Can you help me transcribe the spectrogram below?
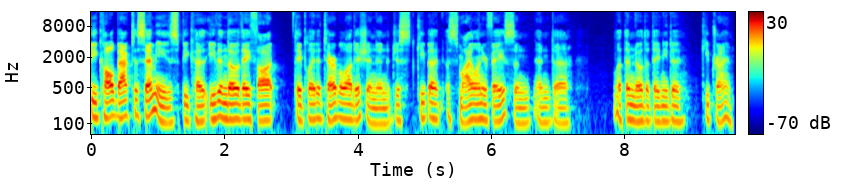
be called back to semis because even though they thought they played a terrible audition, and just keep a, a smile on your face and and uh, let them know that they need to keep trying.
